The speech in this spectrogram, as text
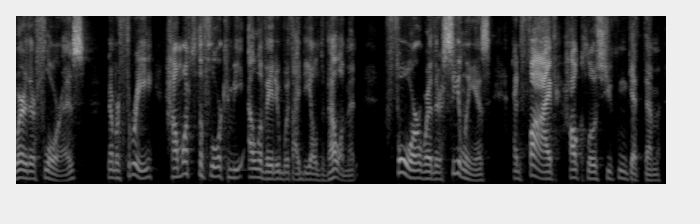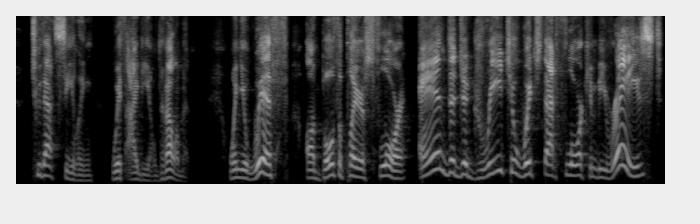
where their floor is, number three, how much the floor can be elevated with ideal development, four, where their ceiling is, and five, how close you can get them to that ceiling with ideal development. When you whiff on both a player's floor and the degree to which that floor can be raised,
